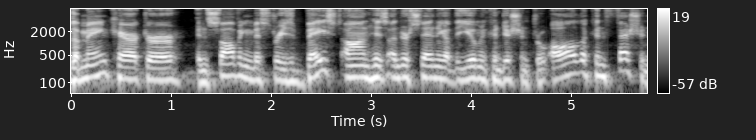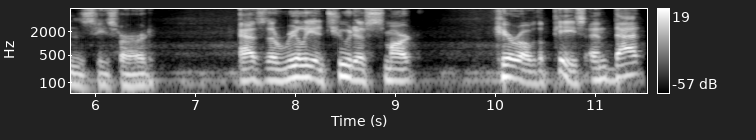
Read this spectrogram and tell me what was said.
the main character in solving mysteries based on his understanding of the human condition through all the confessions he's heard as the really intuitive, smart hero of the piece. And that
